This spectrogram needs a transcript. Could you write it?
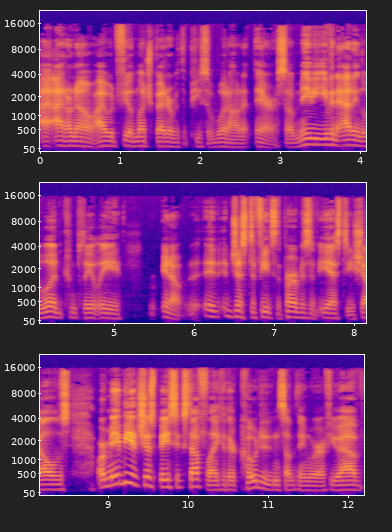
I, I don't know. I would feel much better with a piece of wood on it there. So maybe even adding the wood completely you know, it, it, just defeats the purpose of ESD shelves. Or maybe it's just basic stuff like they're coated in something where if you have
